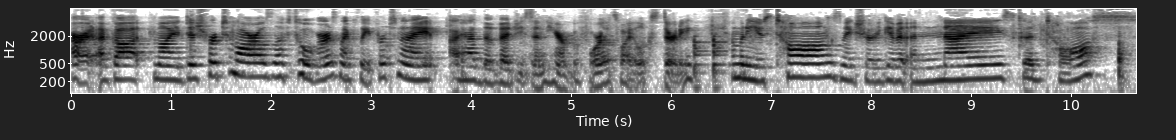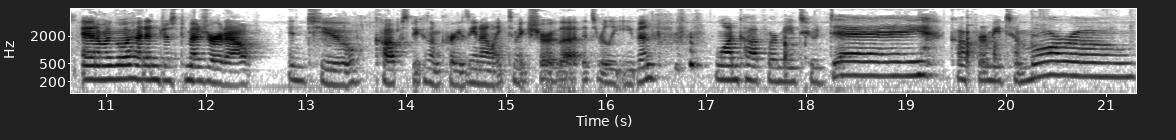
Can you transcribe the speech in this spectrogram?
All right, I've got my dish for tomorrow's leftovers, my plate for tonight. I had the veggies in here before, that's why it looks dirty. I'm gonna use tongs, make sure to give it a nice good toss. And I'm gonna go ahead and just measure it out into cups because I'm crazy and I like to make sure that it's really even. One cup for me today, cup for me tomorrow,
